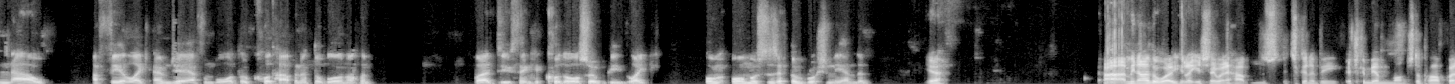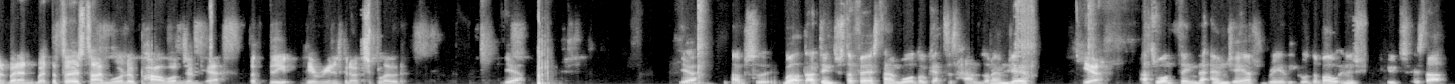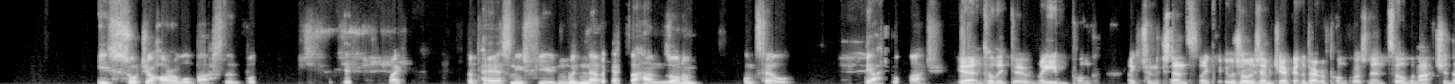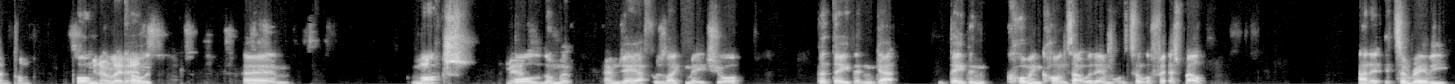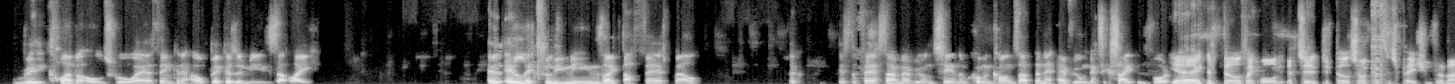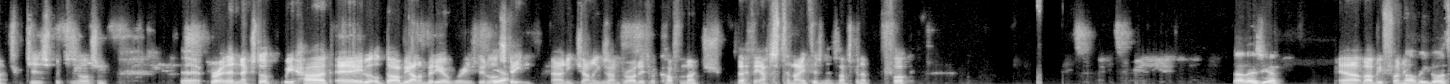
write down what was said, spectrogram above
Now, I feel like MJF and Wardlow could happen at Double or Nothing, but I do think it could also be like almost as if they're rushing the ending. I Uh, I mean, either way, like you say, when it happens, it's gonna be it's gonna be a monster pop. When when, when the first time Wardlow powerbombs MJF, the the, the arena's gonna explode. Yeah, yeah, absolutely. Well, I think just the first time Wardlow gets his hand on MJF. Yeah, That's one thing that MJF's really good about in his feuds is that he's such a horrible bastard, but it's like the person he's feuding would never get their hands on him until the actual match. yeah. Until they do, like even Punk, like to an extent, like it was always MJF getting the better of Punk, wasn't it? Until the match, and then Punk, Punk, you know, later. Code, um, Mox, Yeah. all of them with MJF was like made sure that they didn't get they didn't come in contact with him until the first bell. And it, it's a really, really clever old school way of thinking it out because it means that like it, it literally means like that first bell is the first time everyone's seeing them come in contact and everyone gets excited for it. Yeah, it just builds like all that's it. Just builds so much anticipation for the match, which is which is awesome. Uh, right then, next up, we had a little Darby Allin video where he's doing a little Yeah. skating and he challenges Andrade to a coffin match. I think that's tonight, isn't it? So that's gonna fuck. That is, yeah. Yeah, that'll be funny. That'll be good.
